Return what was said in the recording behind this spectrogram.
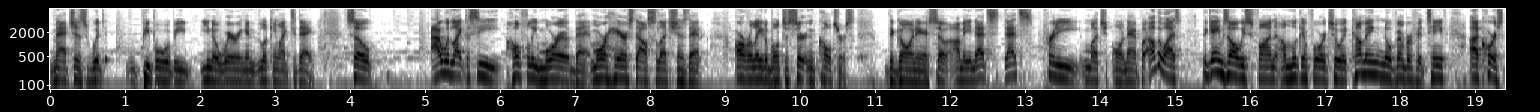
matches what people will be you know wearing and looking like today. So I would like to see hopefully more of that, more hairstyle selections that are relatable to certain cultures that go in there. So I mean that's that's pretty much on that. But otherwise, the game's always fun. I'm looking forward to it. Coming November 15th. Uh, of course,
